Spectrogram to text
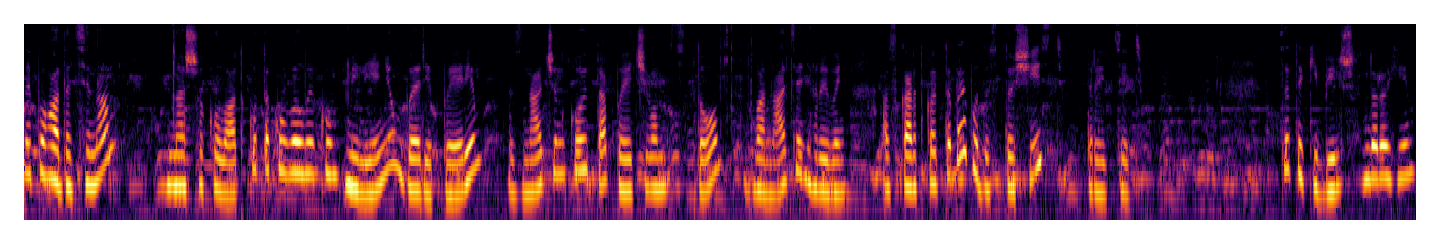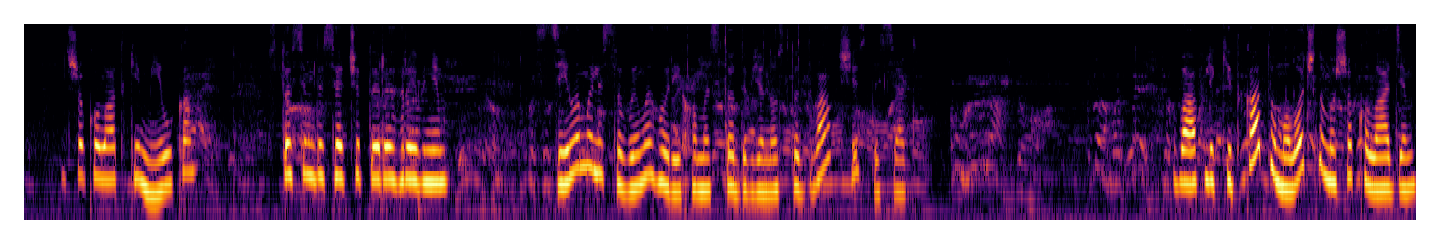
Непогана ціна на шоколадку таку велику Millennium Very Perry з начинкою та печивом 112 гривень, а з карткою ТБ буде 106,30. Це такі більш дорогі шоколадки, мілка 174 гривні. З цілими лісовими горіхами 192,60. Вафлі кіткат у молочному шоколаді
